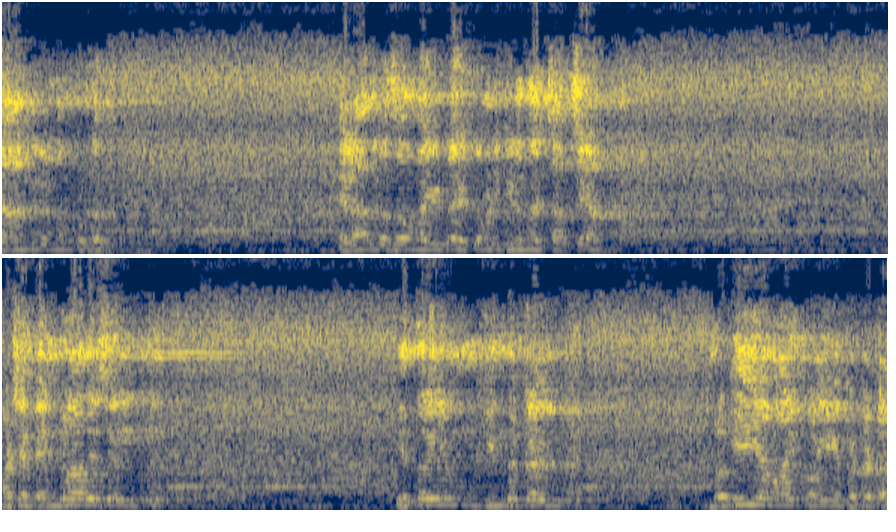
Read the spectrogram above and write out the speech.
ചാനലുകൾ നമുക്കുണ്ട്. എല്ലാ ദിവസവും വൈകിട്ട് എട്ട് മണിക്കിരുന്ന ചർച്ചയാണ്. പക്ഷെ ബംഗ്ലാദേശിൽ ഇത്രയും ഹിന്ദുക്കൾ മൃഗീയമായി കൊലയപ്പെട്ടിട്ട്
